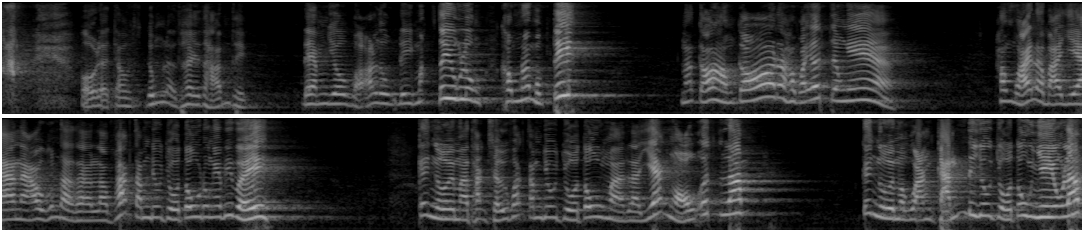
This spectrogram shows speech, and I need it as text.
ôi là trời đúng là thê thảm thiệt đem vô bỏ luôn đi mất tiêu luôn không nói một tiếng. Nó có không? Có đó không phải ít đâu nghe. Không phải là bà già nào cũng là, là, phát tâm vô chùa tu đâu nghe quý vị. Cái người mà thật sự phát tâm vô chùa tu mà là giác ngộ ít lắm. Cái người mà hoàn cảnh đi vô chùa tu nhiều lắm.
